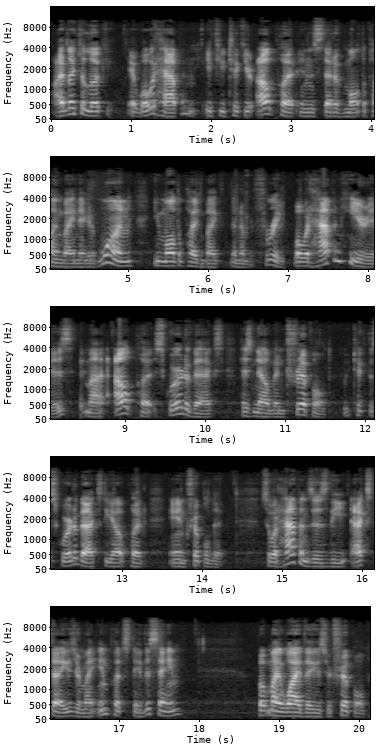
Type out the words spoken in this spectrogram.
I'd like to look at what would happen if you took your output and instead of multiplying by a negative 1, you multiplied by the number 3. What would happen here is that my output, square root of x, has now been tripled. We took the square root of x, the output, and tripled it. So what happens is the x values, or my inputs, stay the same, but my y values are tripled.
